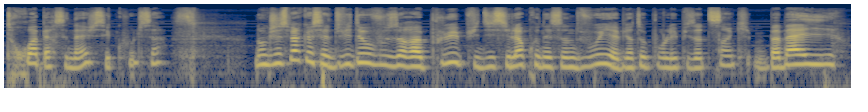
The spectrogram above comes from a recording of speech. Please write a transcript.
trois personnages. C'est cool, ça. Donc j'espère que cette vidéo vous aura plu. Et puis d'ici là, prenez soin de vous. Et à bientôt pour l'épisode 5. Bye bye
